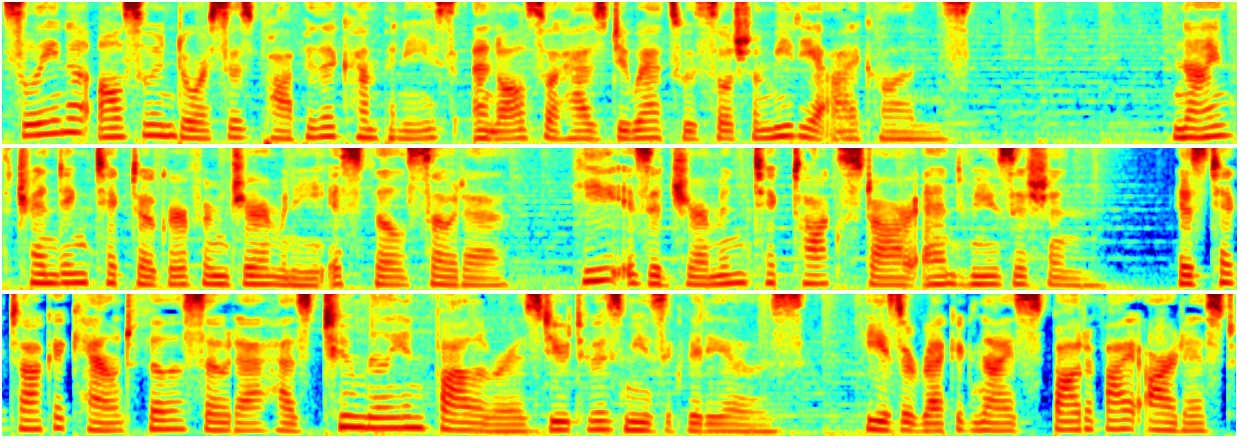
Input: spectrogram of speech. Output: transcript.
Selina also endorses popular companies and also has duets with social media icons. Ninth trending TikToker from Germany is Phil Soda. He is a German TikTok star and musician. His TikTok account, Philosoda, has 2 million followers due to his music videos. He is a recognized Spotify artist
